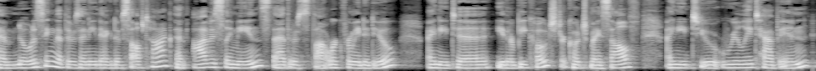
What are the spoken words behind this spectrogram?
am noticing that there's any negative self talk, that obviously means that there's thought work for me to do. I need to either be coached or coach myself. I need to really tap in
